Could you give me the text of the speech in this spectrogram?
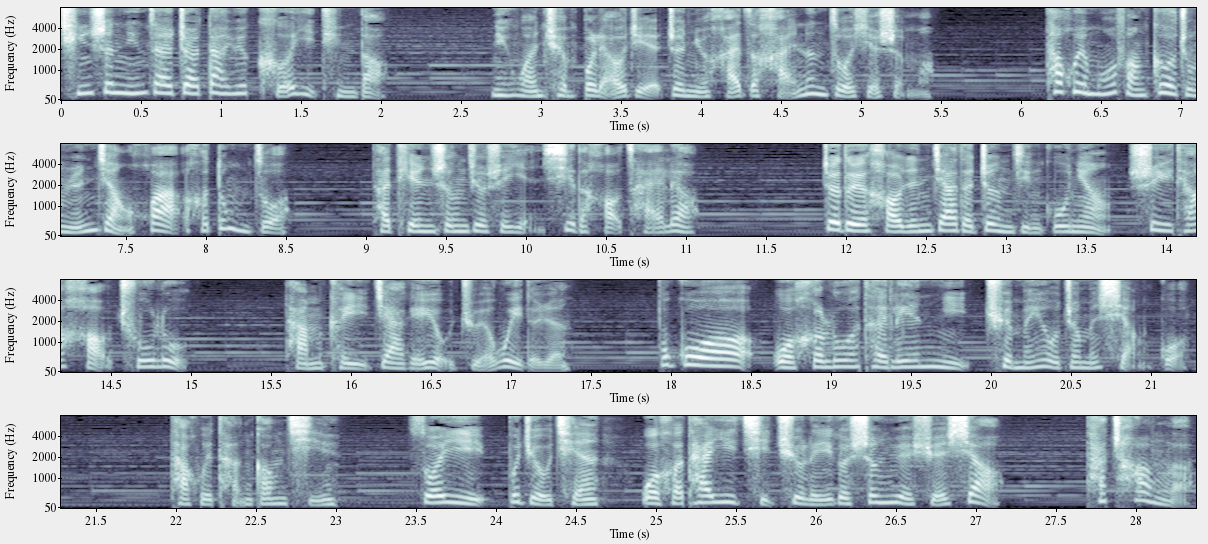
琴声您在这儿大约可以听到。您完全不了解这女孩子还能做些什么。她会模仿各种人讲话和动作，她天生就是演戏的好材料。这对好人家的正经姑娘是一条好出路，她们可以嫁给有爵位的人。不过我和罗特莲妮却没有这么想过。她会弹钢琴，所以不久前我和她一起去了一个声乐学校。她唱了，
